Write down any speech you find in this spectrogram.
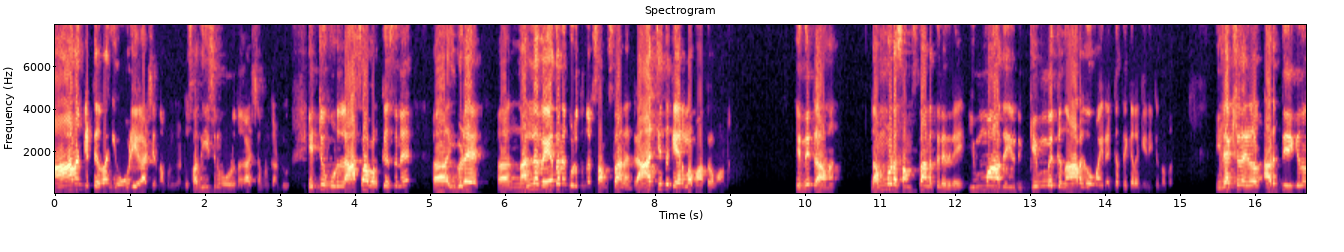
നാണം കെട്ട് ഇറങ്ങി ഓടിയ കാഴ്ച നമ്മൾ കണ്ടു. സതീശനും ഓടുന്ന കാഴ്ച നമ്മൾ കണ്ടു. ഏറ്റവും കൂടുതൽ ആശാ വർക്കേഴ്സിന് ഇവിടെ നല്ല വേതനം കൊടുക്കുന്ന ഒരു സംസ്ഥാനം രാജ്യത്ത് കേരളം മാത്രമാണ്. എന്നിട്ടാണ് നമ്മുടെ സംസ്ഥാനത്തിനെതിരെ ഇമ്മാതെ ഒരു ഗിമ്മക്ക് നാടകവുമായി രംഗത്തേക്ക് ഇറങ്ങിയിരിക്കുന്നത്. ഇലക്ഷനുകൾ അടുത്തിരിക്കുന്ന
